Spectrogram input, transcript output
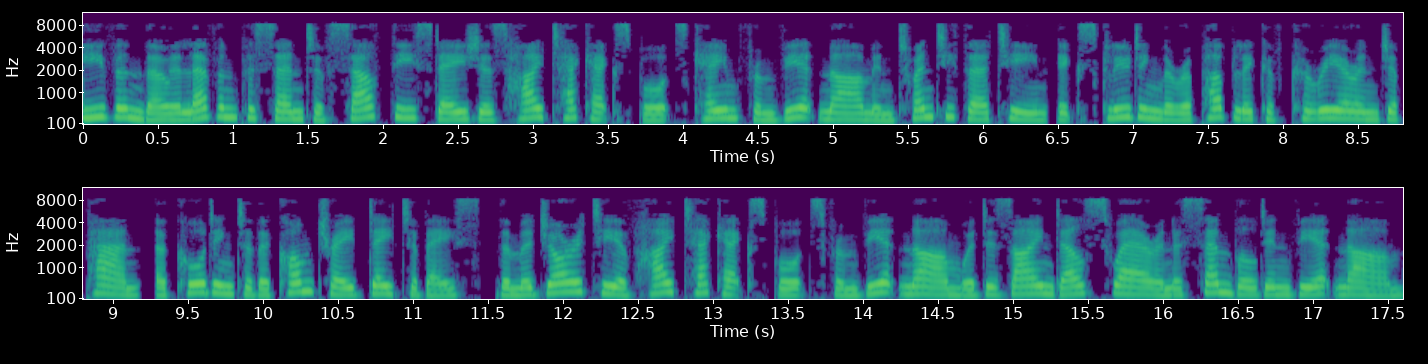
Even though 11% of Southeast Asia's high-tech exports came from Vietnam in 2013 excluding the Republic of Korea and Japan, according to the Comtrade database, the majority of high-tech exports from Vietnam were designed elsewhere and assembled in Vietnam.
